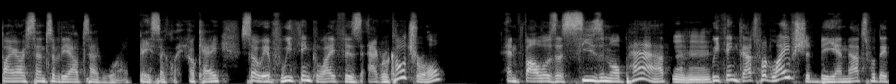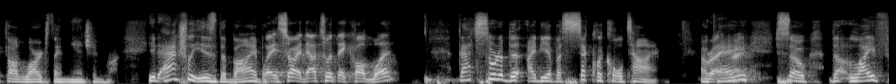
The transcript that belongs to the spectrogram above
by our sense of the outside world, basically. Okay. So if we think life is agricultural, and follows a seasonal path, mm-hmm. we think that's what life should be. And that's what they thought largely in the ancient world. It actually is the Bible. Wait, sorry, that's what they called what? That's sort of the idea of a cyclical time. Okay. Right, right. So the life,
